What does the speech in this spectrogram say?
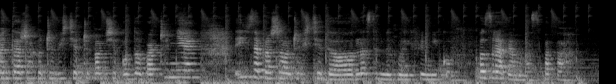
Komentarzach oczywiście, czy Wam się podoba, czy nie. I zapraszam oczywiście do następnych moich filmików. Pozdrawiam Was, pa pa!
